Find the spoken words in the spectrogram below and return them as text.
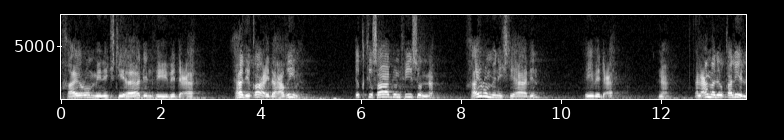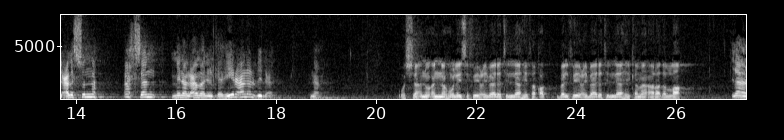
خير من اجتهاد في بدعة. هذه قاعدة عظيمة. اقتصاد في سنة خير من اجتهاد في بدعة. نعم. العمل القليل على السنة أحسن من العمل الكثير على البدعة. نعم. والشأن أنه ليس في عبادة الله فقط بل في عبادة الله كما أراد الله. لا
